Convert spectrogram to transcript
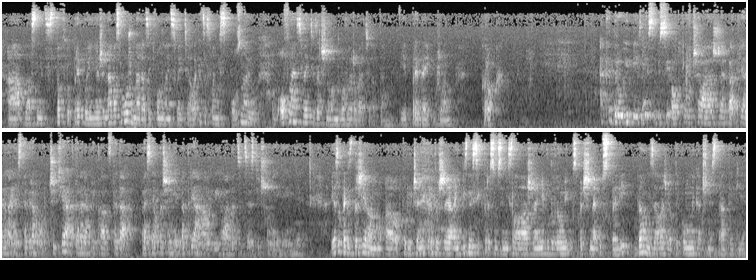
a vlastne z tohto prepojenia, že na vás môžu naraziť v online svete, ale keď sa s vami spoznajú, v offline svete začnú vám dôverovať a tam je predaj už len krok. Aké druhy biznisu by si odporúčala, že patria na Instagram určite, a ktoré napríklad teda presne opačne nepatria a mali by hľadať si cestičku niekde inde? Ja sa tak zdržiavam odporúčaní, pretože aj biznisy, ktoré som si myslela, že nebudú veľmi úspešné, uspeli. Veľmi záleží od tej komunikačnej stratégie.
